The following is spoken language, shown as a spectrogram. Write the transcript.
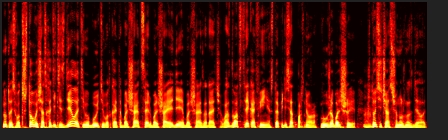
Ну, то есть вот что вы сейчас хотите сделать, и вы будете, вот какая-то большая цель, большая идея, большая задача. У вас 23 кофейни, 150 партнеров. Вы уже большие. Мгм. Что сейчас еще нужно сделать?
